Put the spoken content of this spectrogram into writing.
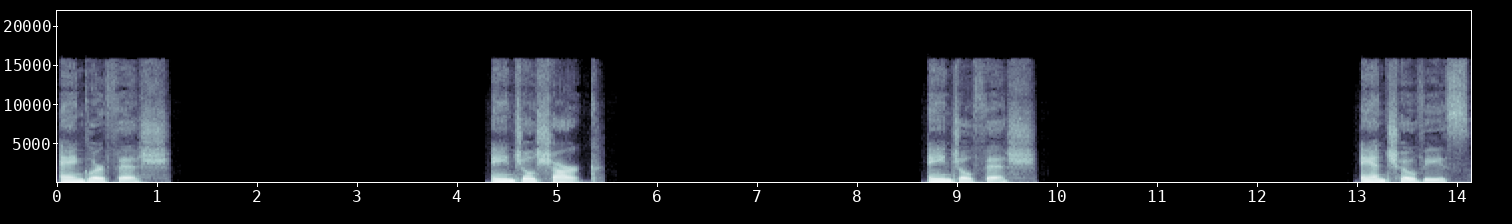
Anglerfish. Angel shark. Angelfish. Anchovies.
